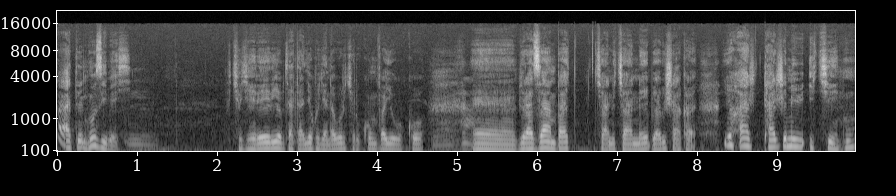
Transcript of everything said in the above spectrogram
ati- ntuzibeshye. Icyo gihe rero iyo byatangiye kugenda gutyo ukumva yuko eh, birazamba cyane cyane biba bishaka iyo hatajemo ikintu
